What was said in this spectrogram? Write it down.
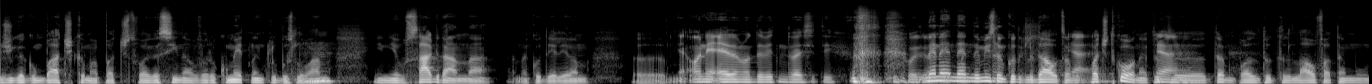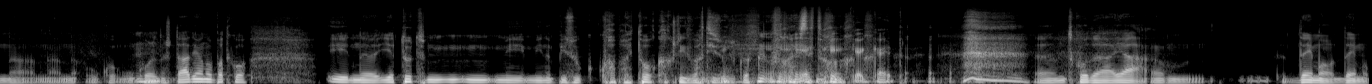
Žiga Gombač, ki ima pač svojega sina v rokometnem klubu Slovan mm Mhm. -hmm. in je vsak dan na, na Kodeljevem. Uh, Ja, on je eden od 29, ki hodijo. Ne, ne, ne, ne mislim kot gledalcem, Ja, pač tako, ne, tudi, Ja, ja, tam tudi laufa tam v, na, na, na, v, ko- v, Mhm. kol na stadionu. pa tako. In eh, je tudi mi, mi napisal, kako pa je to, kakšnih 2000, kako je to. Kaj, kaj je to? Um, tako da, ja, um, dajmo, dajmo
